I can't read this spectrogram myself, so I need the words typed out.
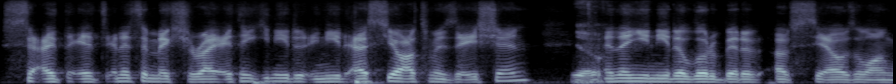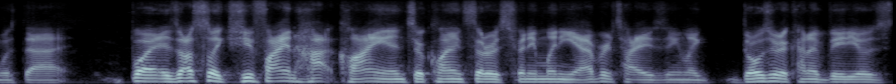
So it's and it's a mixture, right? I think you need you need SEO optimization, yeah. and then you need a little bit of, of sales along with that but it's also like if you find hot clients or clients that are spending money advertising like those are the kind of videos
